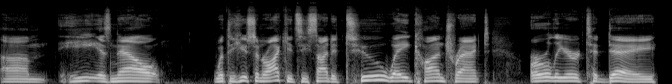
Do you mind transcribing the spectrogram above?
Um, he is now with the Houston Rockets. He signed a two way contract earlier today,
